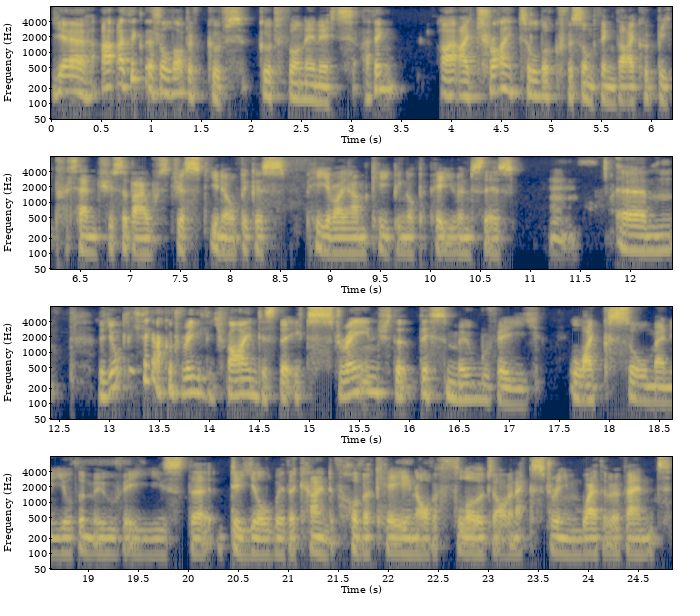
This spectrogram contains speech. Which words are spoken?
yeah, I, I think there's a lot of good good fun in it. I think I, I tried to look for something that I could be pretentious about, just you know, because here I am keeping up appearances. Hmm. Um, the only thing I could really find is that it's strange that this movie, like so many other movies that deal with a kind of hurricane or a flood or an extreme weather event,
